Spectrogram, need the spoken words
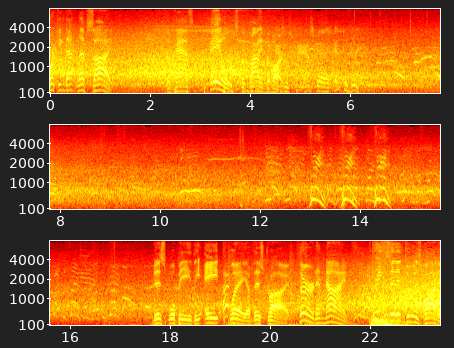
Working that left side. The pass fails to find the mark. Pass ball incomplete. This will be the eighth play of this drive. Third and nine. Brings it into his body.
